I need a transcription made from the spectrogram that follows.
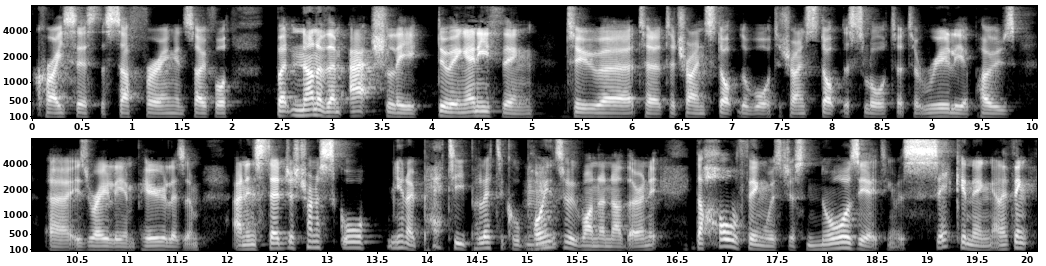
crisis, the suffering, and so forth. But none of them actually doing anything to uh, to to try and stop the war, to try and stop the slaughter, to really oppose uh, Israeli imperialism, and instead just trying to score, you know, petty political mm-hmm. points mm. with one another. And it, the whole thing was just nauseating. It was sickening. And I think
